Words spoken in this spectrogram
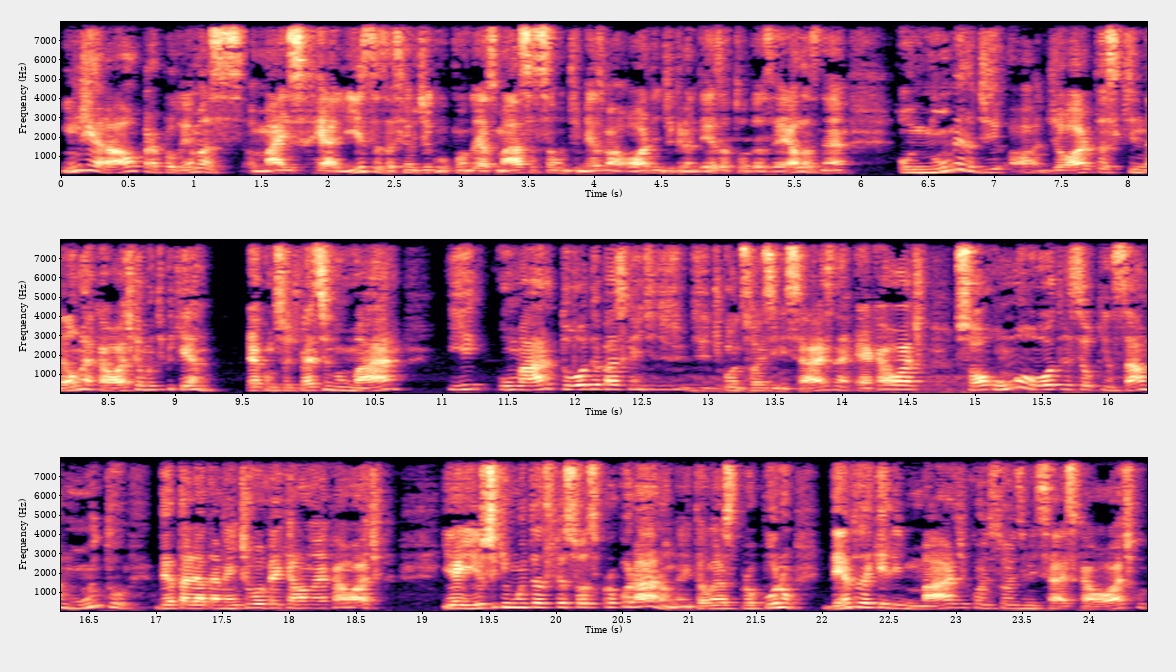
Em geral, para problemas mais realistas, assim, eu digo quando as massas são de mesma ordem de grandeza, todas elas, né? O número de, de órbitas que não é caótico é muito pequeno. É como se eu estivesse no mar e o mar todo é basicamente de, de, de, condições iniciais, né? É caótico. Só uma ou outra, se eu pensar muito detalhadamente, eu vou ver que ela não é caótica. E é isso que muitas pessoas procuraram, né? Então elas procuram, dentro daquele mar de condições iniciais caótico,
